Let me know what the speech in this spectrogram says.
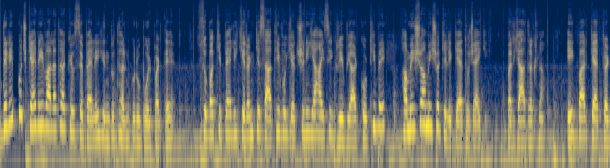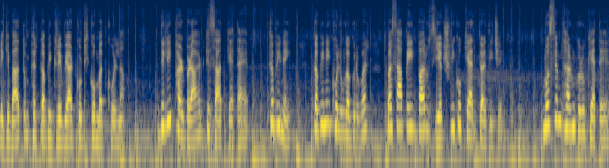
दिलीप कुछ कहने वाला था कि उससे पहले हिंदू धर्म गुरु बोल पड़ते हैं। सुबह की पहली किरण के साथ ही वो यक्षिणी यहाँ इसी ग्रेवयार्ड कोठी में हमेशा हमेशा के लिए कैद हो जाएगी। पर याद रखना, एक बार कैद करने के बाद तुम फिर कभी ग्रेवयार्ड कोठी को मत खोलना। दिलीप हड़बड़ाहट के साथ कहता है, कभी नहीं कभी नहीं खोलूँगा गुरुवर। बस आप एक बार उस यक्षिणी को कैद कर दीजिए। मुस्लिम धर्म गुरु कहते हैं,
